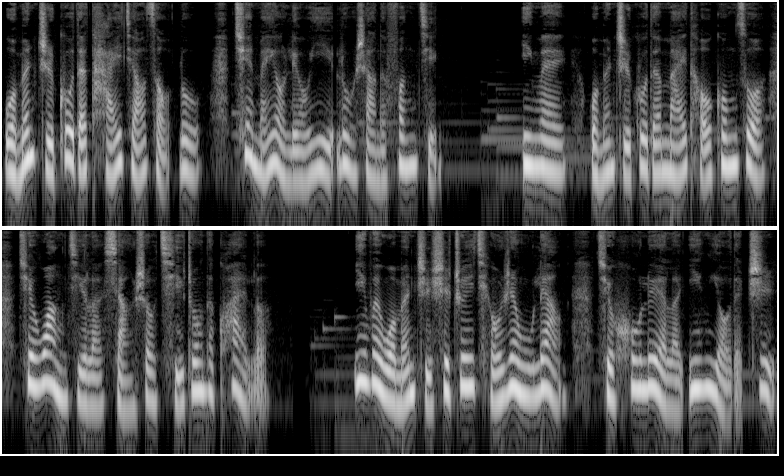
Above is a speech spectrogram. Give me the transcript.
我们只顾得抬脚走路，却没有留意路上的风景；因为我们只顾得埋头工作，却忘记了享受其中的快乐；因为我们只是追求任务量，却忽略了应有的质。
